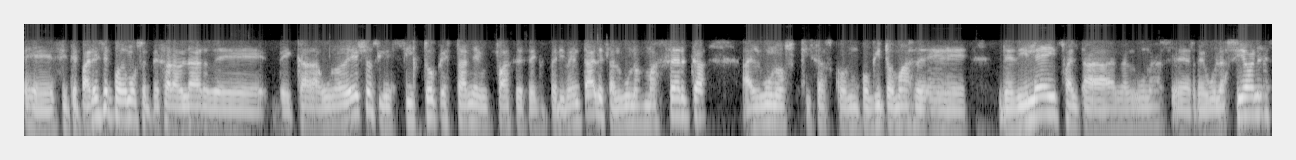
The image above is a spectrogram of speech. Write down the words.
Eh, si te parece, podemos empezar a hablar de, de cada uno de ellos. Insisto que están en fases experimentales, algunos más cerca, algunos quizás con un poquito más de, de delay, faltan algunas eh, regulaciones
